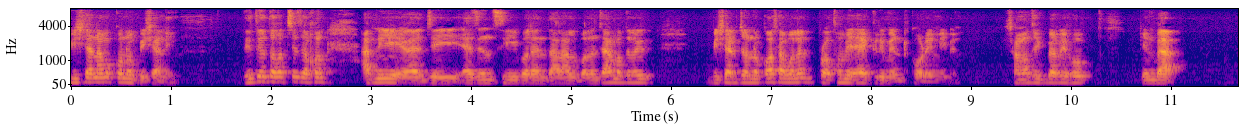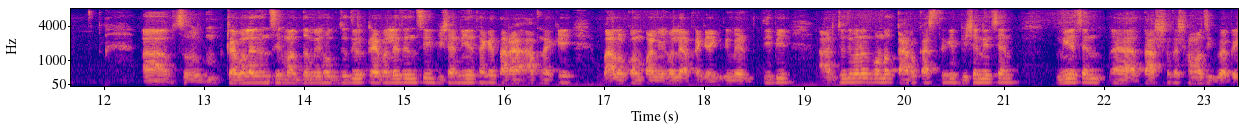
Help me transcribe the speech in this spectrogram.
ভিসা নামক কোনো ভিসা নেই। দ্বিতীয়ত হচ্ছে যখন আপনি যেই এজেন্সি বলেন, দালাল বলেন, যার মাধ্যমে ভিসার জন্য কথা বলেন, প্রথমে এগ্রিমেন্ট করে নেবেন। সামাজিকভাবে হোক কিংবা ট্রাভেল এজেন্সির মাধ্যমে হোক, যদিও ট্রাভেল এজেন্সি ভিসা নিয়ে থাকে, তারা আপনাকে ভালো কোম্পানি হলে আপনাকে এগ্রিমেন্ট দিবে। আর যদি মানে কোনো কারও কাছ থেকে ভিসা নিয়েছেন নিয়েছেন তার সাথে সামাজিকভাবে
